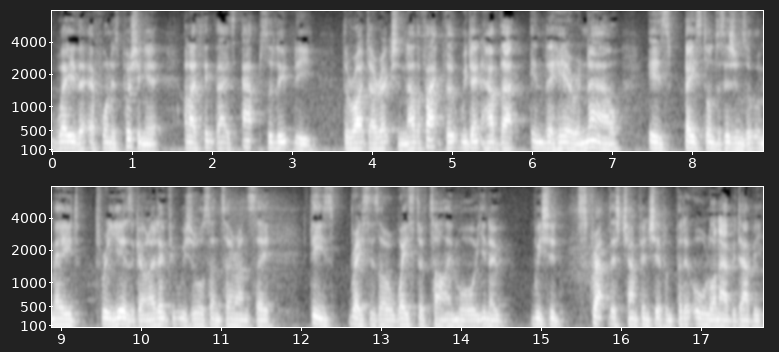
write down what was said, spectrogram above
way that F1 is pushing it. And I think that is absolutely the right direction. Now, the fact that we don't have that in the here and now is based on decisions that were made three years ago, and I don't think we should also turn around and say these races are a waste of time, or you know we should scrap this championship and put it all on Abu Dhabi,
